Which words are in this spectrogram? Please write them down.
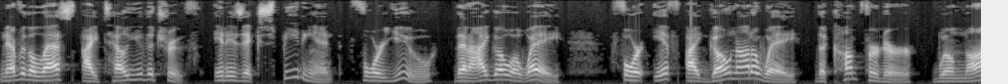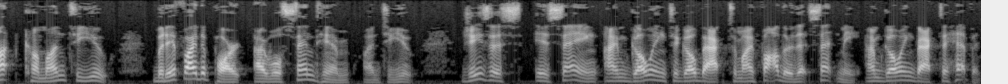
Nevertheless, I tell you the truth. It is expedient for you that I go away. For if I go not away, the Comforter will not come unto you. But if I depart, I will send him unto you. Jesus is saying, I'm going to go back to my Father that sent me. I'm going back to heaven.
